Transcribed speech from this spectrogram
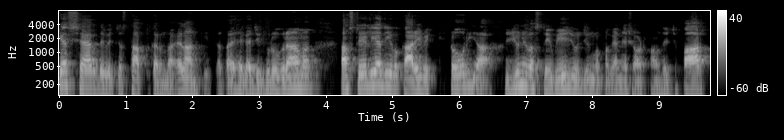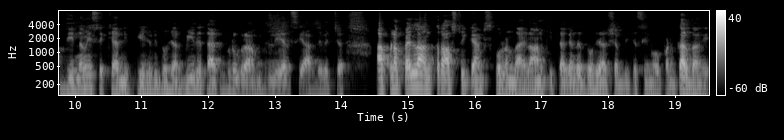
ਕਿਸ ਸ਼ਹਿਰ ਦੇ ਵਿੱਚ ਸਥਾਪਿਤ ਕਰਨ ਦਾ ਐਲਾਨ ਕੀਤਾ? ਤਾਂ ਇਹ ਹੈਗਾ ਜੀ ਗੁਰੂਗ੍ਰਾਮ। ਆਸਟ੍ਰੇਲੀਆ ਦੀ ਵਕਾਰੀ ਵਿਕਟੋਰੀਆ ਯੂਨੀਵਰਸਿਟੀ ਵੀਯੂ ਜਿਹਨੂੰ ਆਪਾਂ ਕਹਿੰਦੇ ਸ਼ਾਰਟ ਫਾਰਮ ਦੇ ਵਿੱਚ, ਭਾਰਤ ਦੀ ਨਵੀਂ ਸਿੱਖਿਆ ਨੀਤੀ ਹੈ, ਜਿਹੜੀ 2020 ਦੇ ਤਹਿਤ ਗੁਰੂਗ੍ਰਾਮ ਦਿੱਲੀ ਐਨਸੀਆਰ ਦੇ ਵਿੱਚ ਆਪਣਾ ਪਹਿਲਾ ਅੰਤਰਰਾਸ਼ਟਰੀ ਕੈਂਪਸ ਖੋਲਣ ਦਾ ਐਲਾਨ ਕੀਤਾ। ਕਹਿੰਦੇ 2026 ਚ ਅਸੀਂ ਨੂੰ ਓਪਨ ਕਰ ਦਾਂਗੇ।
